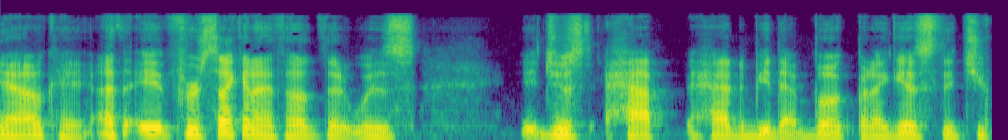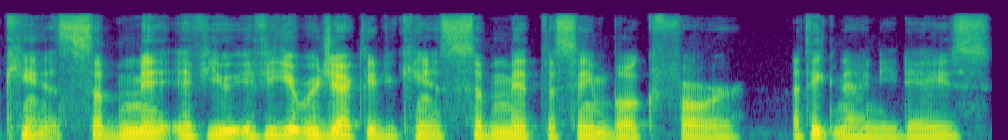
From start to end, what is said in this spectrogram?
Yeah. Okay. I th- it, for a second, I thought that it was it just hap- had to be that book, but I guess that you can't submit if you if you get rejected, you can't submit the same book for I think 90 days.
